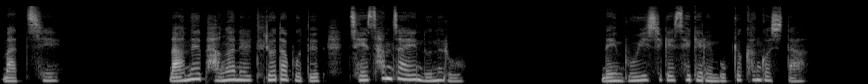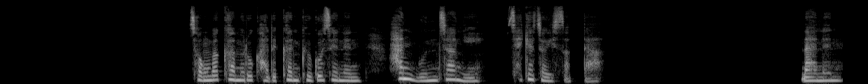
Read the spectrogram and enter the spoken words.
마치 남의 방안을 들여다보듯 제3자의 눈으로 내 무의식의 세계를 목격한 것이다. 적막함으로 가득한 그곳에는 한 문장이 새겨져 있었다. 나는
